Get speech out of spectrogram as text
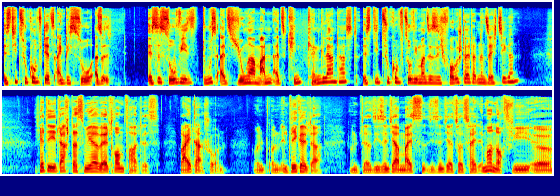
Ist die Zukunft jetzt eigentlich so, also ist es so, wie du es als junger Mann, als Kind kennengelernt hast? Ist die Zukunft so, wie man sie sich vorgestellt hat in den 60ern? Ich hätte gedacht, dass mehr Weltraumfahrt ist. Weiter schon. Und, und entwickelter. Und äh, sie sind ja meistens, sie sind ja zurzeit immer noch wie, äh,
